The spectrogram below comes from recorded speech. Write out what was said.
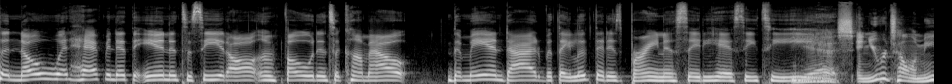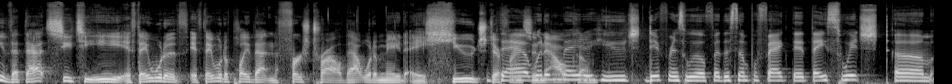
to know what happened at the end and to see it all unfold and to come out, the man died, but they looked at his brain and said he had CTE. Yes, and you were telling me that that CTE, if they would have, if they would have played that in the first trial, that would have made a huge difference that would have made a huge difference, Will, for the simple fact that they switched. Um,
